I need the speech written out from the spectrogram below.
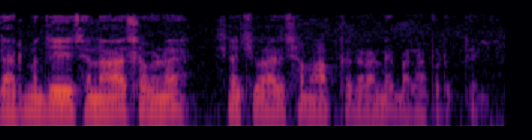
ධර්ම දේශනා ශ්‍රවණ සතිවාරය સમાપ્ત කරන්න බලාපොරොත්තු වෙනවා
